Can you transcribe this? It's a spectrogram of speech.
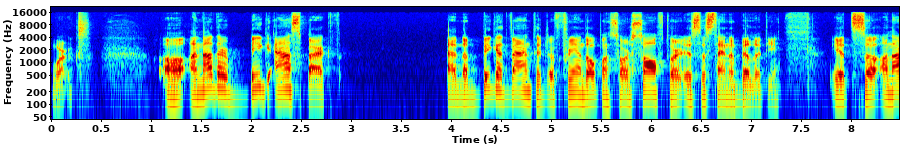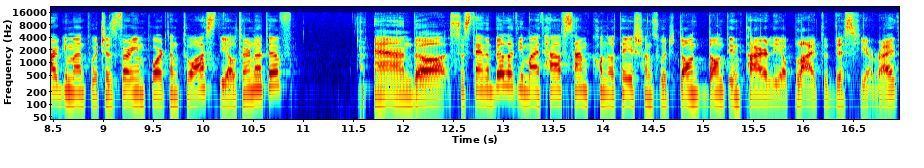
works. Uh, another big aspect and a big advantage of free and open source software is sustainability. It's uh, an argument which is very important to us, the alternative. And uh, sustainability might have some connotations which don't, don't entirely apply to this here, right?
